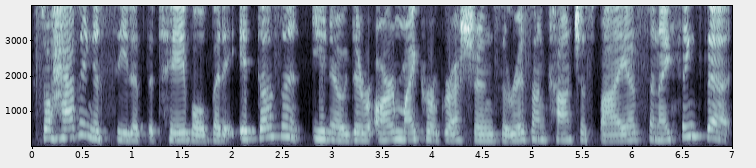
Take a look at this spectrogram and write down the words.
so having a seat at the table, but it, doesn't, you know, there are microaggressions, there is unconscious bias. And I think that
